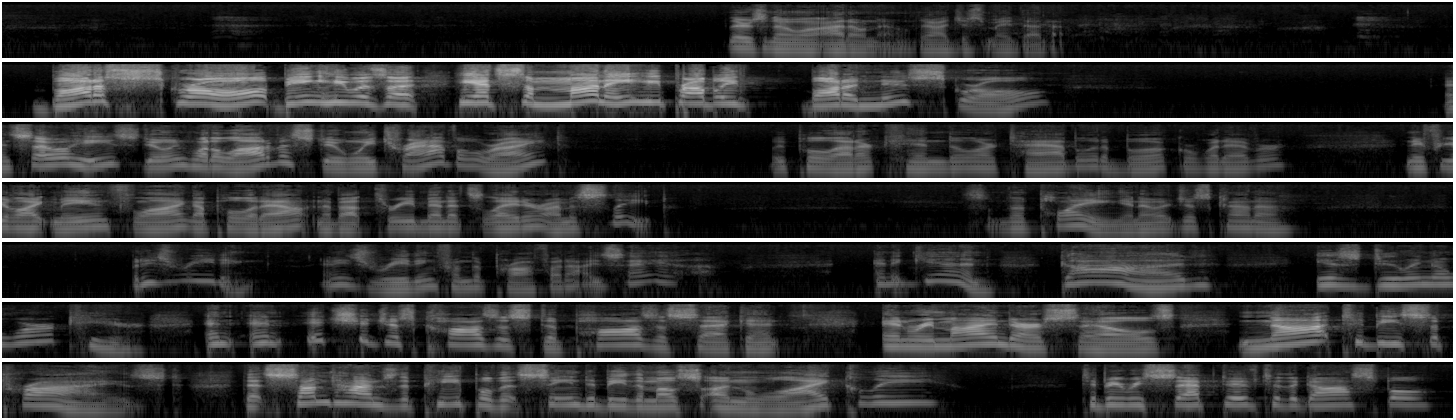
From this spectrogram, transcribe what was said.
There's no, I don't know. I just made that up. Bought a scroll. Being he was a, he had some money, he probably bought a new scroll and so he's doing what a lot of us do when we travel, right? We pull out our Kindle, our tablet, a book, or whatever. And if you're like me and flying, I pull it out, and about three minutes later, I'm asleep. So the plane, you know, it just kind of. But he's reading, and he's reading from the prophet Isaiah. And again, God is doing a work here. And, and it should just cause us to pause a second and remind ourselves not to be surprised that sometimes the people that seem to be the most unlikely to be receptive to the gospel,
